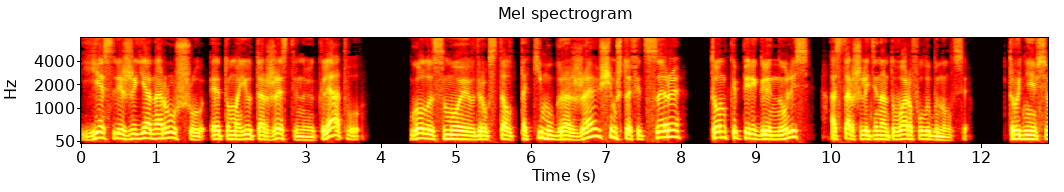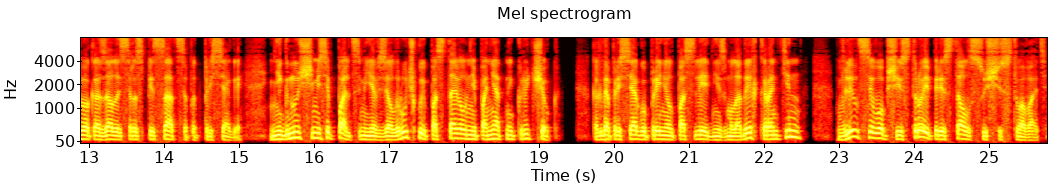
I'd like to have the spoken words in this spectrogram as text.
«Если же я нарушу эту мою торжественную клятву», голос мой вдруг стал таким угрожающим, что офицеры тонко переглянулись, а старший лейтенант Уваров улыбнулся. Труднее всего оказалось расписаться под присягой. Негнущимися пальцами я взял ручку и поставил непонятный крючок. Когда присягу принял последний из молодых, карантин влился в общий строй и перестал существовать.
